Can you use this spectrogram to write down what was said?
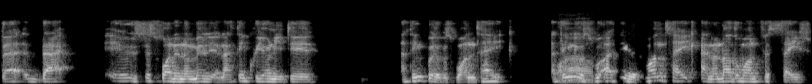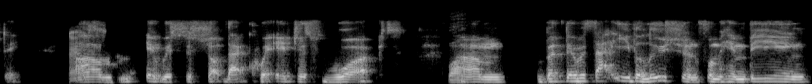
that that it was just one in a million. I think we only did, I think it was one take. I think it was I think it was one take and another one for safety. Um, it was just shot that quick. It just worked. Wow. Um, but there was that evolution from him being,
